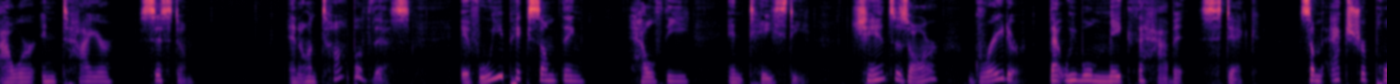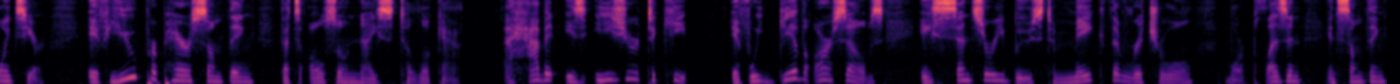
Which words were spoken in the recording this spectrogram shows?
our entire system. And on top of this, if we pick something healthy and tasty, chances are greater that we will make the habit stick. Some extra points here. If you prepare something that's also nice to look at, a habit is easier to keep if we give ourselves a sensory boost to make the ritual more pleasant and something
